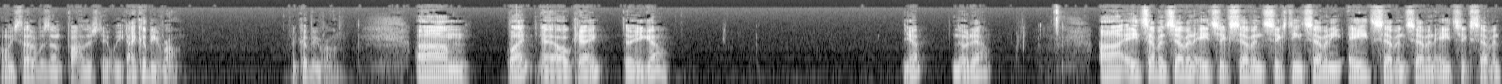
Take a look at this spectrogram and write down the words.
I always thought it was on Father's Day week. I could be wrong. I could be wrong. Um, but uh, okay, there you go. Yep, no doubt. Uh, 877 867 1670. 877 867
